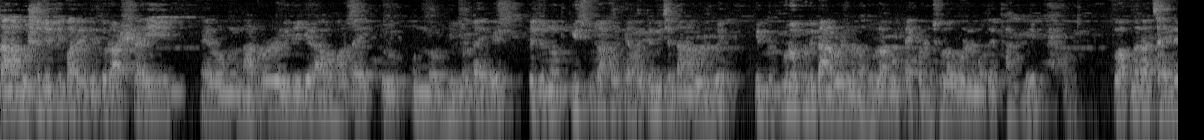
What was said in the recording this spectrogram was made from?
দানা বসে যেতে পারে, যেহেতু রাজশাহী এবং নাটোরের ওই দিকের আবহাওয়াটা একটু অন্য, ভিন্ন টাইপের সেজন্য কিছুটা হালকা হয়তো নিচে দানা বসবে, কিন্তু পুরোপুরি দানা বসবে না। ঝোলা গুড়টা একবার ঝোলা গুড়ের মতোই থাকবে। তো আপনারা চাইলে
